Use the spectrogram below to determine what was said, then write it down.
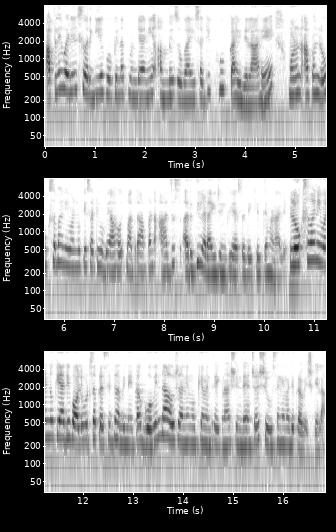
आपले वडील स्वर्गीय गोपीनाथ मुंडे यांनी आंबेजोगाईसाठी खूप काही दिलं आहे. म्हणून आपण लोकसभा निवडणुकीसाठी उभे आहोत मात्र आपण आजच अर्धी लढाई जिंकली असं देखील ते म्हणाले. लोकसभा निवडणुकीआधी बॉलिवूडचा प्रसिद्ध अभिनेता गोविंद आहुजाने मुख्यमंत्री एकनाथ शिंदे यांच्या शिवसेनेमध्ये प्रवेश केला.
